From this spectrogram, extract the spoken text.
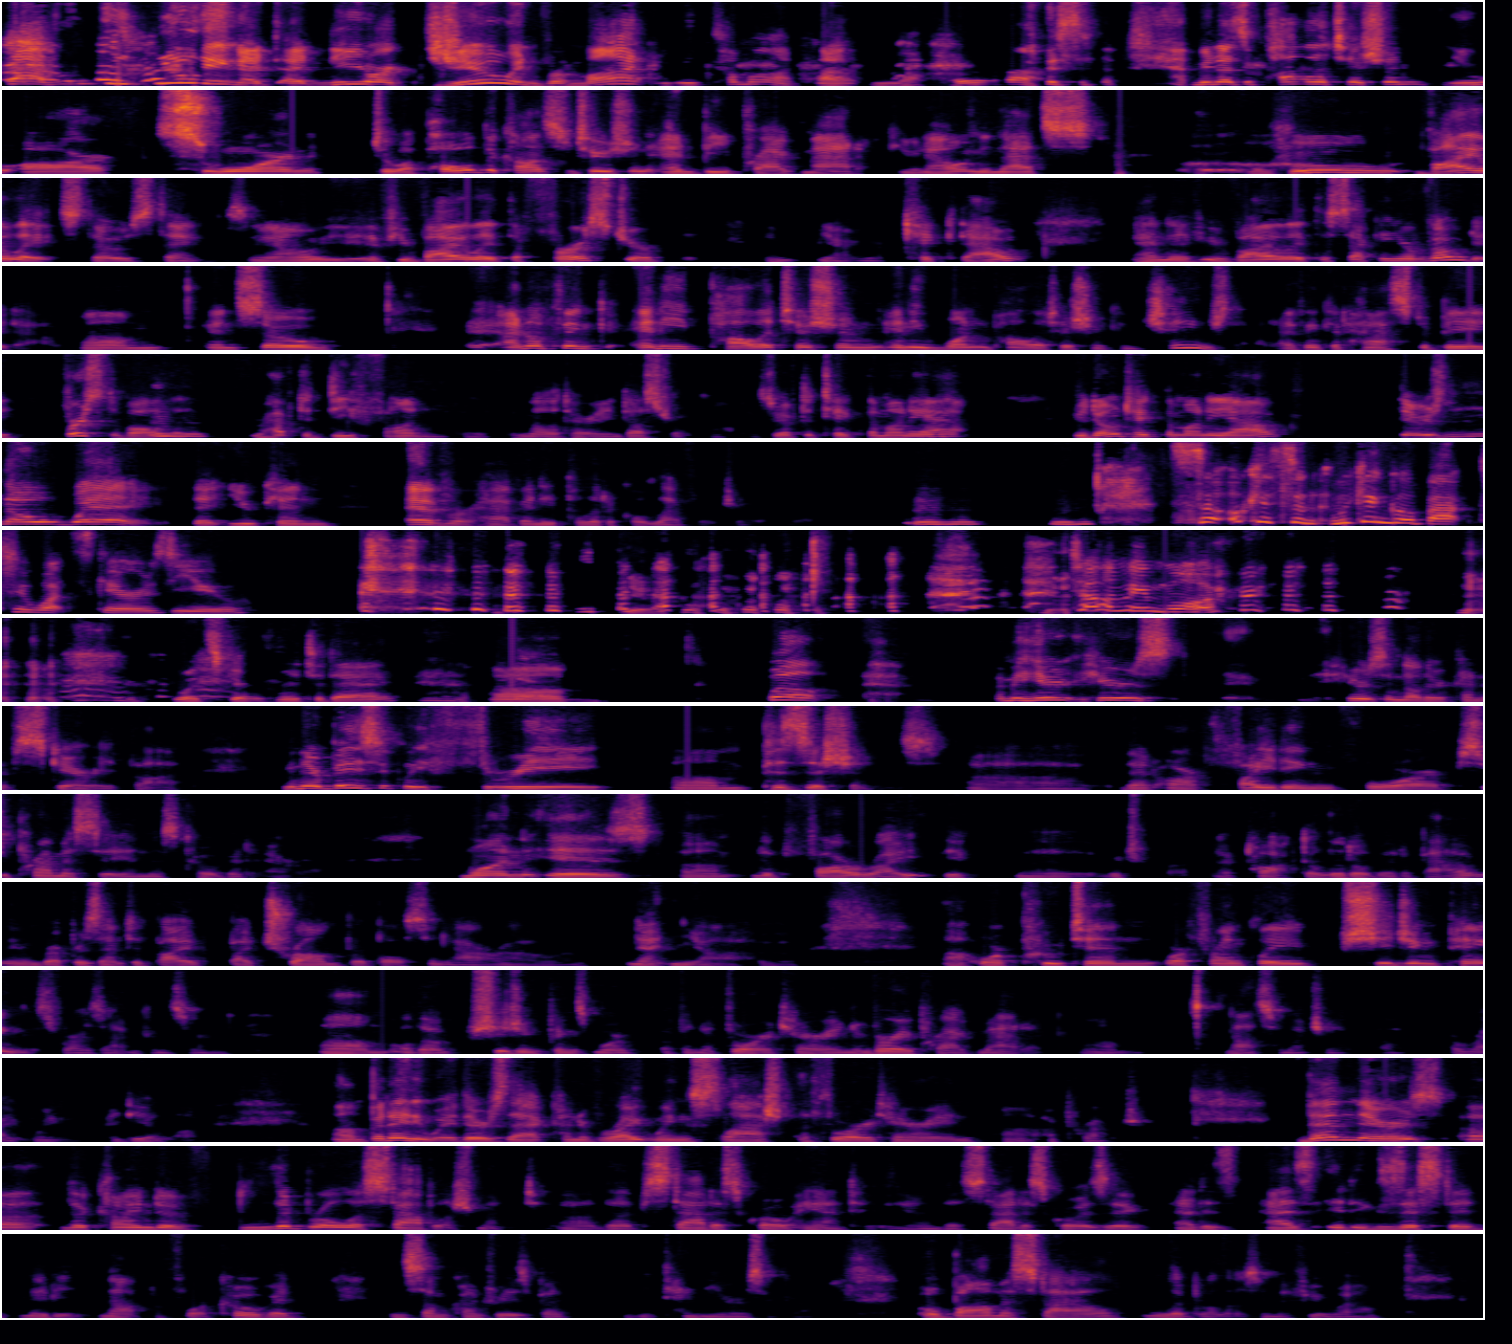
God, what are you doing? A, a, New York Jew in Vermont? I mean, come on. Uh, no. I mean, as a politician, you are sworn to uphold the Constitution and be pragmatic. You know, I mean, that's who violates those things. You know, if you violate the first, you're you know you're kicked out, and if you violate the second, you're voted out. Um, and so I don't think any politician, any one politician can change that. I think it has to be, first of all, mm-hmm. you have to defund the military industrial complex. You have to take the money yeah. out. If you don't take the money out, there's no way that you can ever have any political leverage over it. Mm-hmm. Mm-hmm. So, okay, so we can go back to what scares you. Tell me more. what scares me today. Um, well, I mean, here, here's here's another kind of scary thought. I mean, there are basically three um, positions uh, that are fighting for supremacy in this COVID era. One is um, the far right, the, uh, which I've talked a little bit about, and represented by by Trump or Bolsonaro or Netanyahu uh, or Putin, or frankly, Xi Jinping, as far as I'm concerned. Um, although Xi Jinping's more of an authoritarian and very pragmatic, um, not so much a, a, right wing ideologue. Um, but anyway, there's that kind of right wing slash authoritarian uh, approach. Then there's uh, the kind of liberal establishment, uh, the status quo ante. You know, the status quo as it, as it existed, maybe not before COVID in some countries, but maybe 10 years ago. Obama style liberalism, if you will.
